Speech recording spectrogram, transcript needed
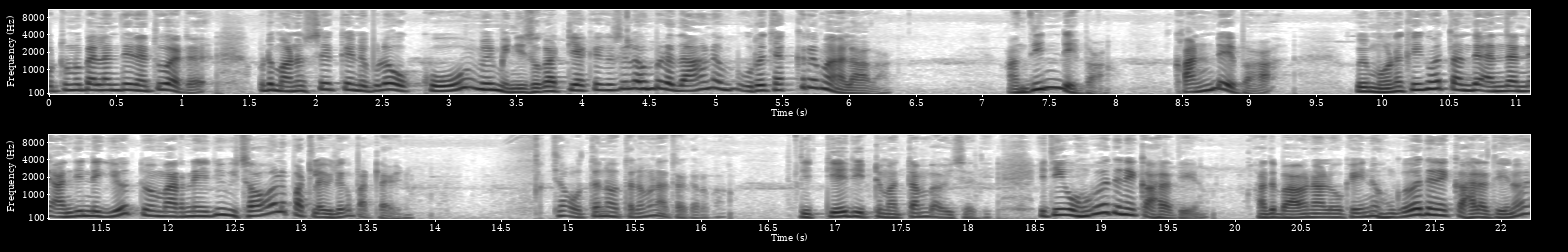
ඔටුනු බැලන්දේ නැතුවට උඹට මිනිස්සෙක් වෙන්න පුළුවන් ඔක්කොම මේ මිනිසු කට්ටියක් එකසලා උඹට දාන උර චක්‍රමාලාවක්. අඳින්න එපා. කණ්ඩ එපා. ඔය මොනකින්වත් අඳ අඳින්න අඳින්න ගියොත් මරණයේදී විශාල පටලවිලක පටලවෙනවා. ඒ ඔතන ඔතනම නතර කරපන්. දිත්තේ දිට්ඨ මත්තම් භවිෂති. ඉතින් හුඟ දෙනෙක් අහලා තියෙනවා. අද භාවනා ලෝකේ ඉන්න හුඟ දෙනෙක් අහලා තියෙනවා.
